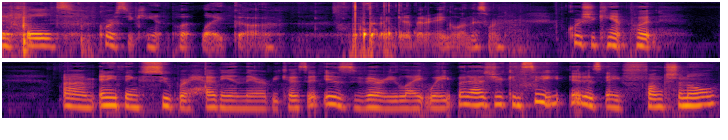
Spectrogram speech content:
it holds, of course you can't put like, uh, let's see if I can get a better angle on this one. Of course, you can't put um, anything super heavy in there because it is very lightweight. But as you can see, it is a functional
